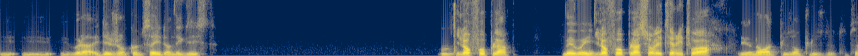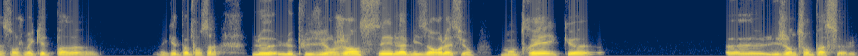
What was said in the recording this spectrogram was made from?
et, voilà. Et des gens comme ça, il en existe. Il en faut plein. Mais oui. Il en faut plein sur les territoires. il y en aura de plus en plus. De toute façon, je ne m'inquiète pas T'inquiète pas pour ça. Le, plus urgent, c'est la mise en relation. Montrer que euh, les gens ne sont pas seuls.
